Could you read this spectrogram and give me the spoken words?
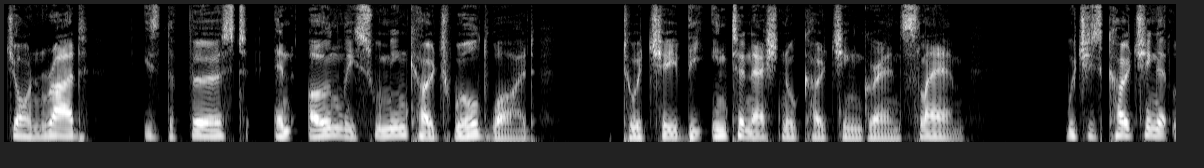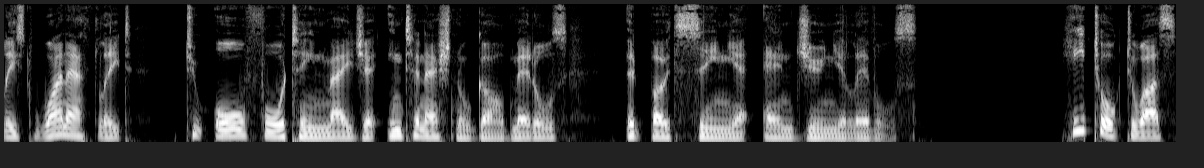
Jon Rudd is the first and only swimming coach worldwide to achieve the International Coaching Grand Slam, which is coaching at least one athlete to all 14 major international gold medals at both senior and junior levels. He talked to us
